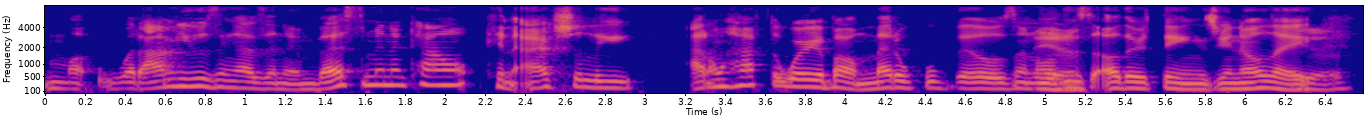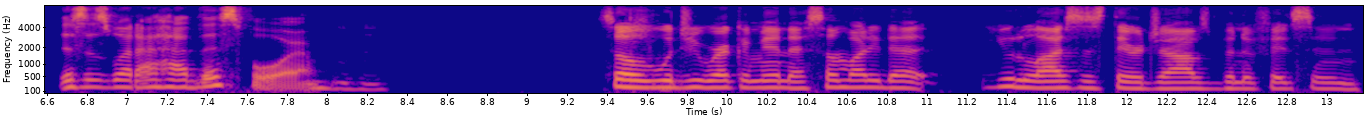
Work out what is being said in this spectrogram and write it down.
my what I'm using as an investment account can actually I don't have to worry about medical bills and all Yeah. these other things. You know, like yeah. this is what I have this for. Mhm. So would you recommend that somebody that utilizes their job's benefits and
